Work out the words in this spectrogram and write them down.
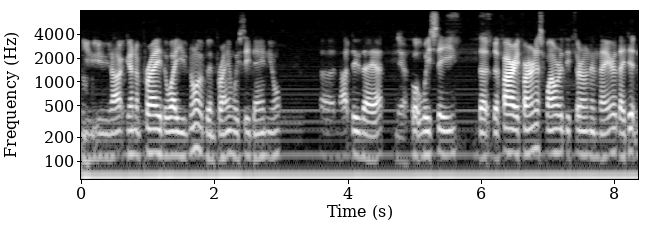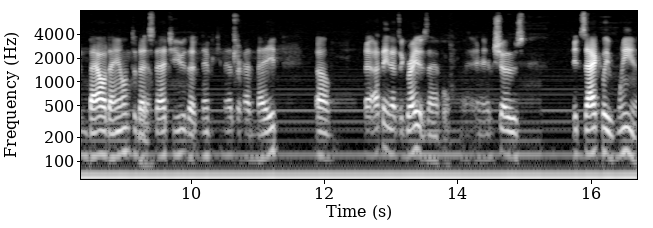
You, you're not going to pray the way you've normally been praying." We see Daniel uh, not do that. Yeah. What we see the the fiery furnace. Why were they thrown in there? They didn't bow down to that Yeah. statue that Nebuchadnezzar had made. Um, I think that's a great example, and it shows exactly when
